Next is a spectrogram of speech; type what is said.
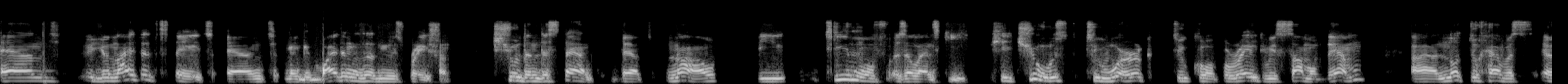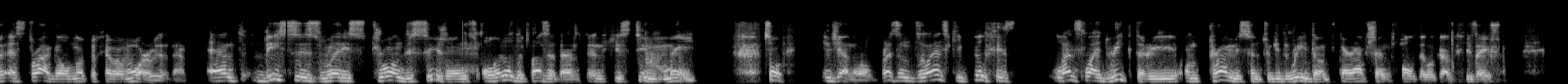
And United States and maybe Biden's administration should understand that now the team of Zelensky he chose to work to cooperate with some of them, uh, not to have a, a, struggle, not to have a war with them. And this is very strong decisions already the president and his team made. So, in general, President Zelensky built his landslide victory on promising to get rid of corruption, and whole oligarchization.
